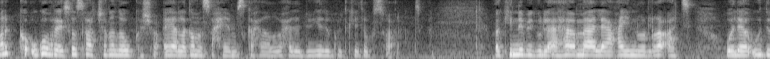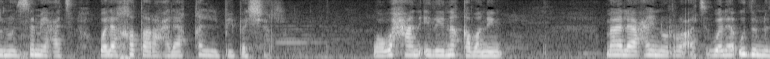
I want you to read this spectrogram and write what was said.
Marka ugu horeyso saa jannada u gasho ayaa laga masaxaya maskaxdaada waxaad adduunyada guudkeeda ku soo aragtay. Waa nabigu la ahaa maa laa caynun ra'at walaa udunun samicat walaa khatara calaa qalbi bashar. Waa waxaan ilina qabanin. Maa laa caynun ra'at walaa udunun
